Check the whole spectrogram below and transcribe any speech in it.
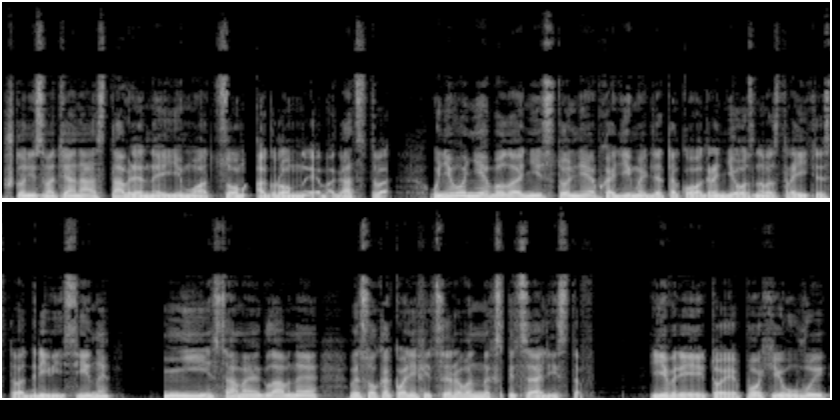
что, несмотря на оставленное ему отцом огромное богатство, у него не было ни столь необходимой для такого грандиозного строительства древесины, ни, самое главное, высококвалифицированных специалистов. Евреи той эпохи, увы,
